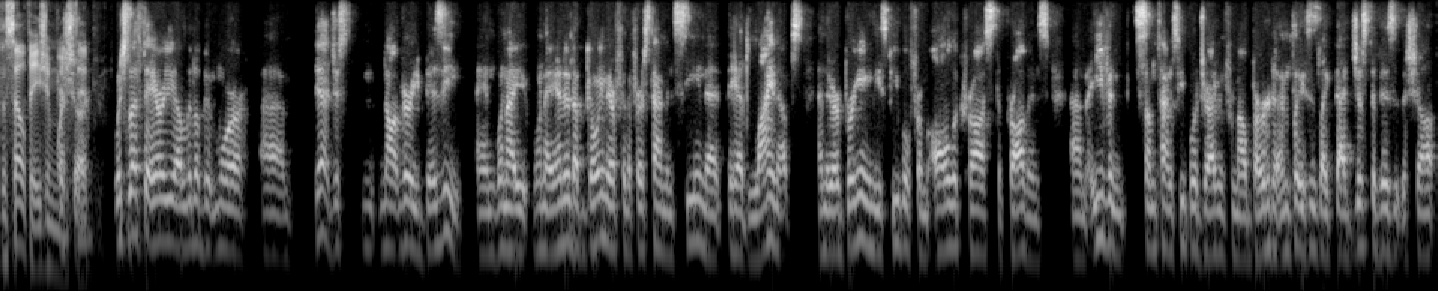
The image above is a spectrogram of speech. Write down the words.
The South Asian one sure, Which left the area a little bit more um, yeah, just not very busy. And when I when I ended up going there for the first time and seeing that they had lineups and they were bringing these people from all across the province, um, even sometimes people were driving from Alberta and places like that just to visit the shop.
